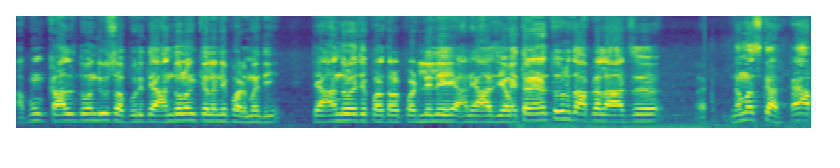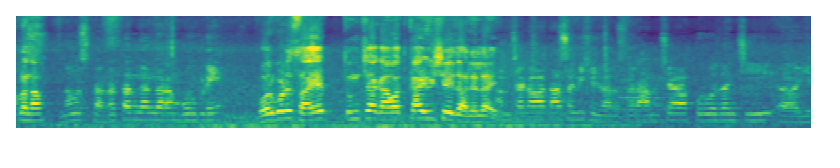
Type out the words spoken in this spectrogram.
आपण काल दोन दिवसापूर्वी ते आंदोलन केलं निफाडमध्ये. त्या आंदोलनाचे पडताळ पडलेले आणि आज या नायतळ्यातूनच आपल्याला आज नमस्कार. काय आपलं नाव? नमस्कार रतन गंगाराम बोरगुडे. बोरगोडे साहेब तुमच्या गावात काय विषय झालेला आहे? आमच्या गावात असा विषय झाला सर. आमच्या पूर्वजांची हे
